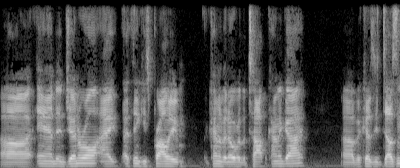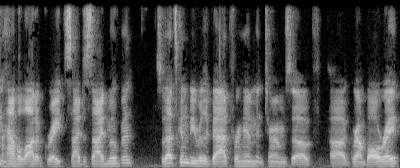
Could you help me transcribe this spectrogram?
Uh, and in general, I, I think he's probably kind of an over the top kind of guy uh, because he doesn't have a lot of great side to side movement. So that's going to be really bad for him in terms of uh, ground ball rate.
